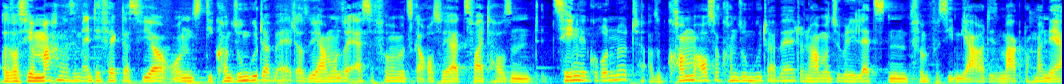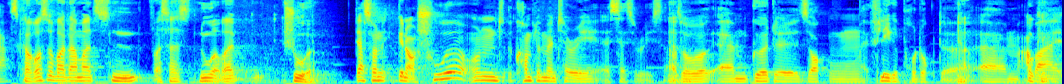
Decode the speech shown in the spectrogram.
Also was wir machen, ist im Endeffekt, dass wir uns die Konsumgüterwelt, also wir haben unsere erste Firma mit Scarosso ja 2010 gegründet, also kommen aus der Konsumgüterwelt und haben uns über die letzten fünf bis sieben Jahre diesen Markt nochmal näher. Scarosso war damals, was heißt nur, aber Schuhe. Das waren genau Schuhe und Complementary Accessories, also ähm, Gürtel, Socken, Pflegeprodukte, Ja. ähm, aber Okay.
